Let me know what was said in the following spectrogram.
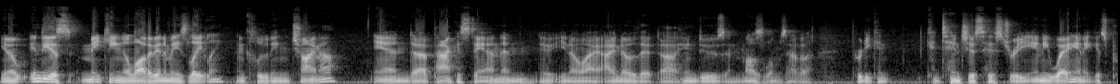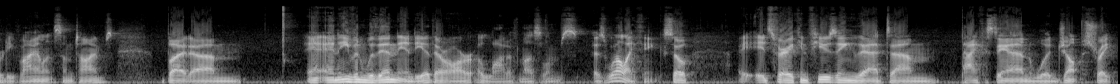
you know, India's making a lot of enemies lately, including China and uh, Pakistan. And, you know, I, I know that uh, Hindus and Muslims have a pretty con- contentious history anyway, and it gets pretty violent sometimes. But, um, and, and even within India, there are a lot of Muslims as well, I think. So it's very confusing that um, Pakistan would jump straight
